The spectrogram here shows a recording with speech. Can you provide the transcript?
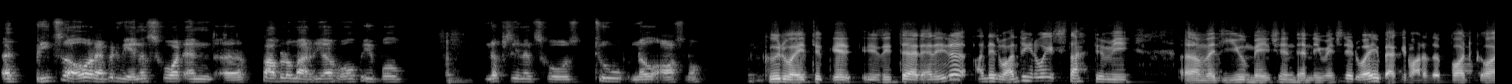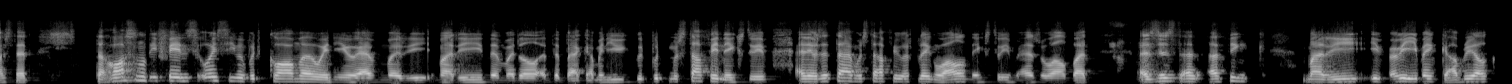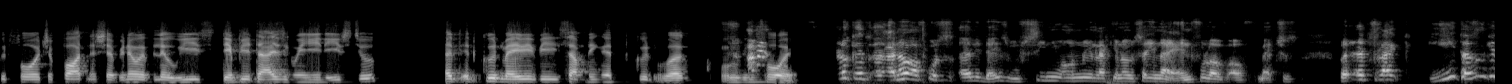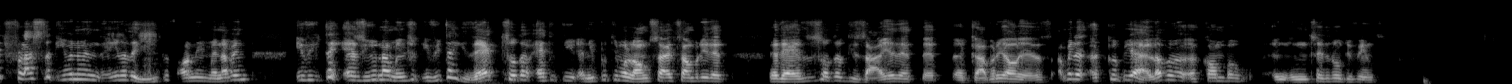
It beats the whole Rapid Vienna squad, and uh, Pablo Maria, of all people, nips in and scores 2 0 Arsenal. Good way to get return. And you know, there's one thing that always stuck to me um, that you mentioned, and you mentioned it way back in one of the podcasts that the Arsenal defense always seem a bit calmer when you have Mari, Mari in the middle at the back. I mean, you could put Mustafi next to him, and there was a time Mustafi was playing well next to him as well. But it's just, I, I think Mari, if, maybe even Gabriel could forge a partnership, you know, with Luiz deputizing when he needs to. It, it could maybe be something that could work moving forward. Look, I know, of course, early days we've seen him only like you know, say in a handful of, of matches, but it's like he doesn't get flustered even when you know the heat is on him. And I mean, if you take, as you now mentioned, if you take that sort of attitude and you put him alongside somebody that that has the sort of desire that that uh, Gabriel is, I mean, it, it, could be a hell of a, a combo in, in, central defense.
